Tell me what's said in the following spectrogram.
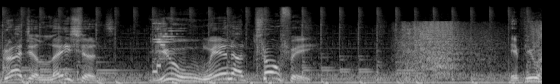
Congratulations! You win a trophy! If you...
